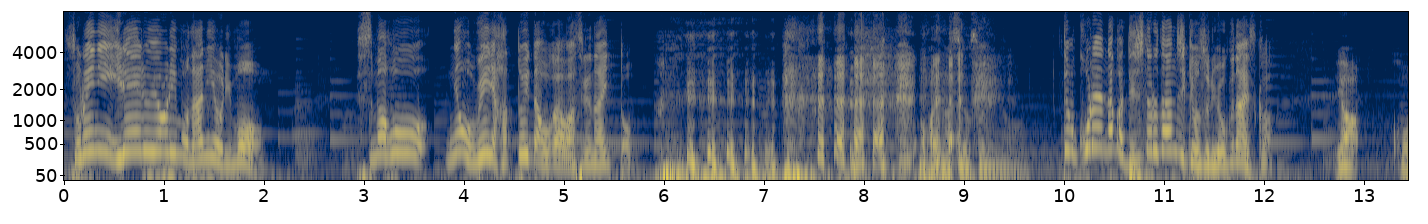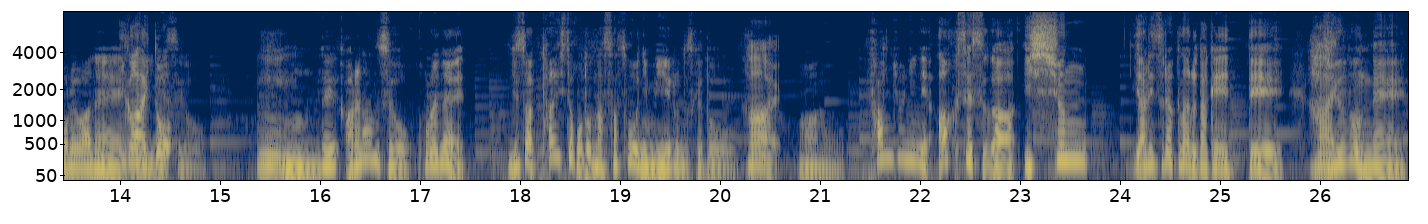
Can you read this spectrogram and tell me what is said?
それに入れるよりも何よりも、スマホの上に貼っといた方が忘れないと。わかりますよ、そういうの。でもこれなんかデジタル断食をするよくないですか？いや、これはね、意外と。いいですよ。うん。うん。で、あれなんですよ。これね、実は大したことなさそうに見えるんですけど、はい。あの、単純にね、アクセスが一瞬やりづらくなるだけで、はい、十分ね、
